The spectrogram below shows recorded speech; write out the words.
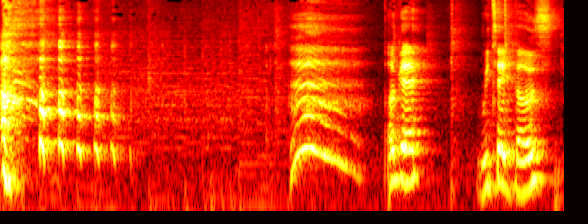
okay. We take those.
